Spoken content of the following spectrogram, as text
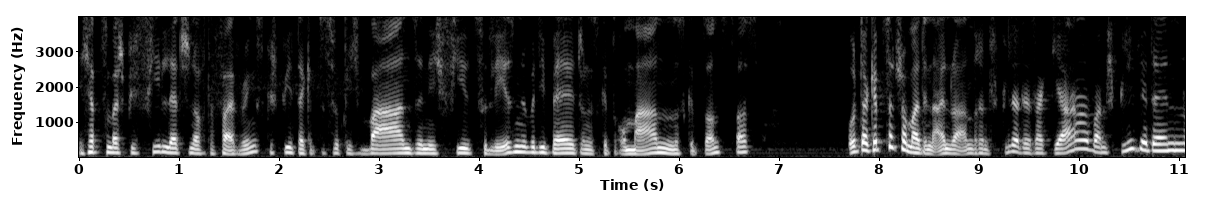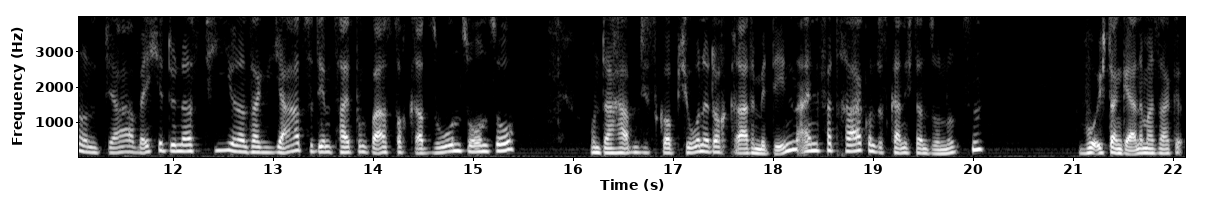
Ich habe zum Beispiel viel Legend of the Five Rings gespielt, da gibt es wirklich wahnsinnig viel zu lesen über die Welt und es gibt Romanen und es gibt sonst was. Und da gibt es dann schon mal den einen oder anderen Spieler, der sagt, ja, wann spielen wir denn? Und ja, welche Dynastie? Und dann sagen ja, zu dem Zeitpunkt war es doch gerade so und so und so. Und da haben die Skorpione doch gerade mit denen einen Vertrag und das kann ich dann so nutzen wo ich dann gerne mal sage,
